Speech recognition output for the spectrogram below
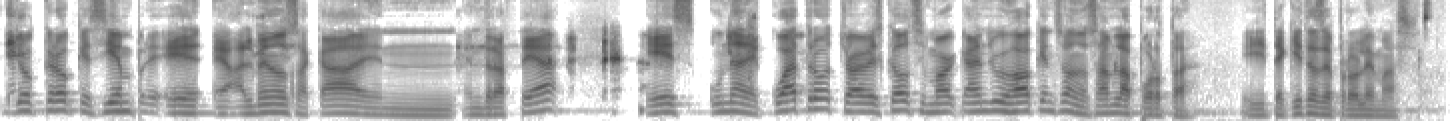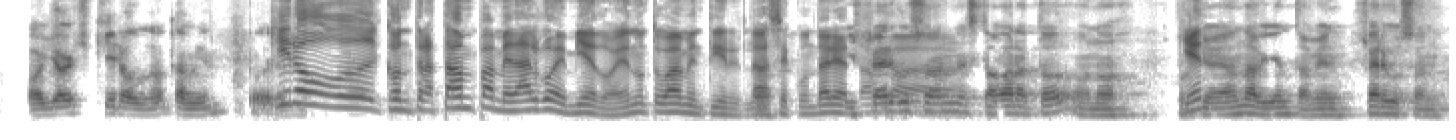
yo creo que siempre, eh, eh, al menos acá en, en Draftea, es una de cuatro: Travis Kelsey, Mark Andrew Hawkinson o Sam Laporta. Y te quitas de problemas. O George Kittle, ¿no? También. podría. Eh, contra Tampa me da algo de miedo, ¿eh? No te voy a mentir. La secundaria ¿Y Tampa- Ferguson está barato o no? Porque ¿Quién? anda bien también. Ferguson.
